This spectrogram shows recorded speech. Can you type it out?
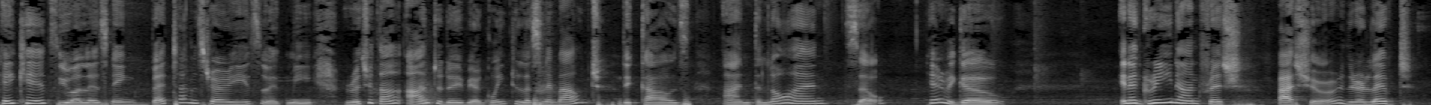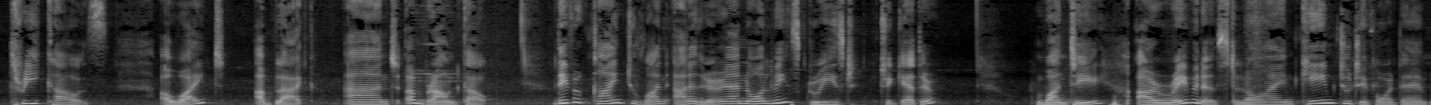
Hey kids, you are listening Bedtime Stories with me, Ruchita, and today we are going to listen about the cows and the lion. So, here we go. In a green and fresh pasture, there lived three cows a white, a black, and a brown cow. They were kind to one another and always grazed together one day, a ravenous lion came to devour them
